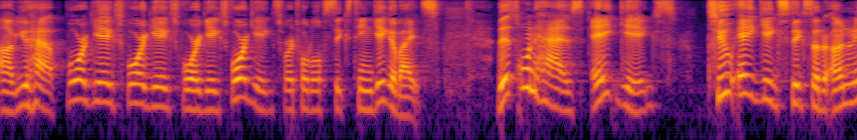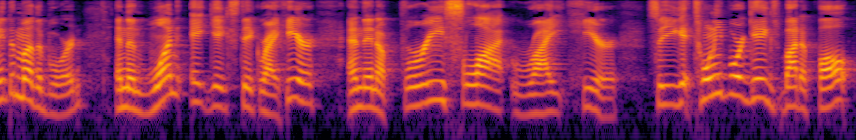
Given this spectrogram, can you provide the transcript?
uh, you have 4 gigs, 4 gigs, 4 gigs, 4 gigs for a total of 16 gigabytes. This one has 8 gigs, two 8 gig sticks that are underneath the motherboard, and then one 8 gig stick right here, and then a free slot right here. So you get 24 gigs by default,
